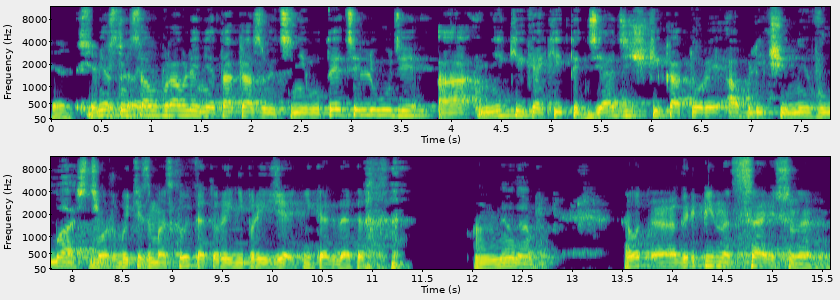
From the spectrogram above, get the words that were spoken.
Да. Местное самоуправление, это, оказывается, не вот эти люди, а некие какие-то дядечки, которые обличены властью. Может быть, из Москвы, которые не приезжают никогда. -то. Ну да. А вот э, Агриппина Савишина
